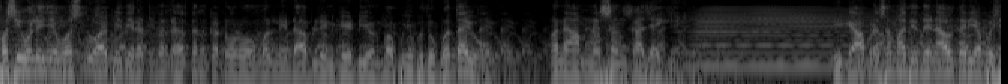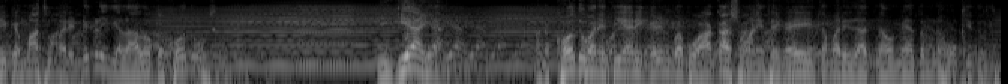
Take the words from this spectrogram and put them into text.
પછી ઓલી જે વસ્તુ આપી હતી રતન રતન કટોરો, અમલની ડાબલી ગેડીઓ બાપુ એ બધું બતાવ્યું અને આમને શંકા જાગી એ કે આપણે સમાધિ દઈને આવતર્યા પછી કે માથું મારી નીકળી ગયા હાલો કે ખોદવું છે. એ ગયા અને ખોદવાની તૈયારી કરીને બાપુ આકાશવાણી થઈ ગઈ "એ તમારી જાતના મેં તમને શું કીધું હતું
